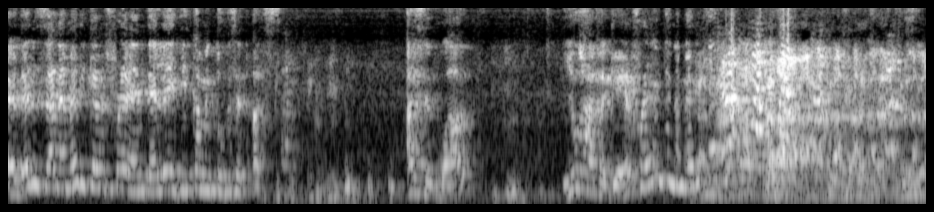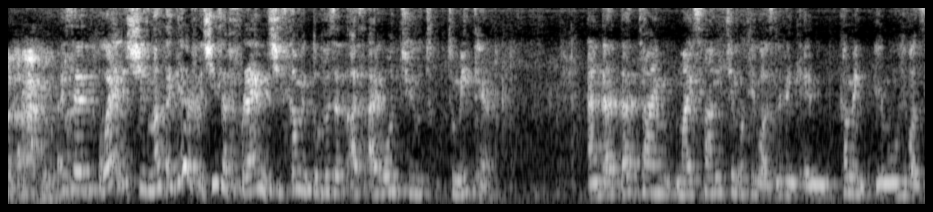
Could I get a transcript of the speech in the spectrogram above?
"Uh, there is an American friend, a lady coming to visit us. I said, what? You have a girlfriend in America? I said, well, she's not a girlfriend, she's a friend, she's coming to visit us, I want you to, to meet her. And at that time, my son Timothy was living in, coming, you know, he was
